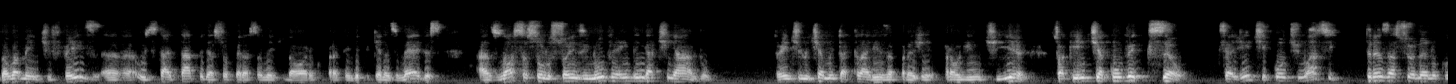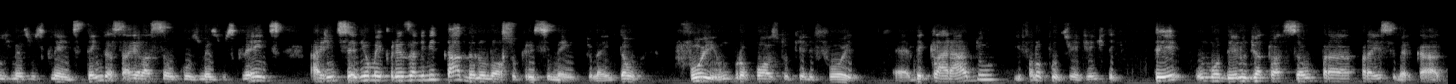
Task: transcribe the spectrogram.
novamente, fez uh, o startup dessa operação dentro da Oracle para atender pequenas e médias, as nossas soluções em nuvem ainda engatinhavam. Então, a gente não tinha muita clareza para onde a gente ia, só que a gente tinha convicção se a gente continuasse transacionando com os mesmos clientes, tendo essa relação com os mesmos clientes, a gente seria uma empresa limitada no nosso crescimento. Né? Então, foi um propósito que ele foi é, declarado e falou, putz, gente, a gente tem que ter um modelo de atuação para esse mercado.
